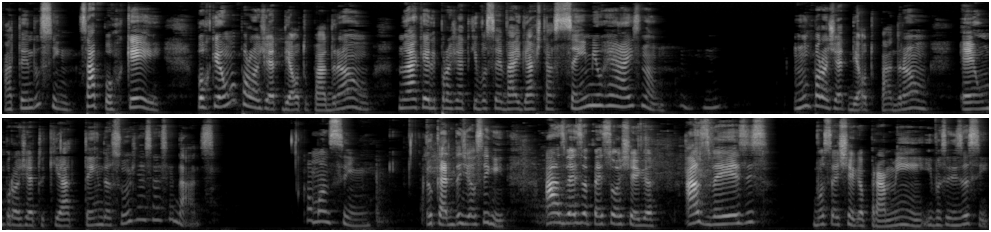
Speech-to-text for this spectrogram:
Atendo sim. Sabe por quê? Porque um projeto de alto padrão não é aquele projeto que você vai gastar 100 mil reais, não. Uhum. Um projeto de alto padrão é um projeto que atenda às suas necessidades. Como assim? Eu quero dizer o seguinte: às vezes a pessoa chega, às vezes você chega pra mim e você diz assim:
